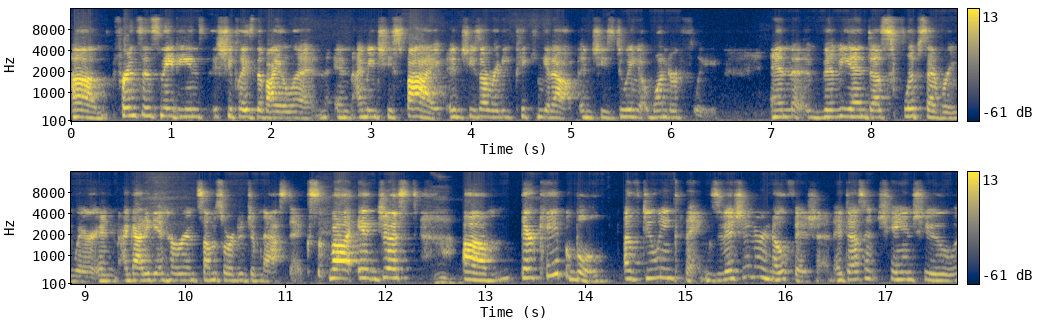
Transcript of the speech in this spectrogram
Um, for instance, Nadine, she plays the violin, and I mean, she's five and she's already picking it up and she's doing it wonderfully. And Vivian does flips everywhere, and I got to get her in some sort of gymnastics. But it just, um, they're capable of doing things, vision or no vision. It doesn't change who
